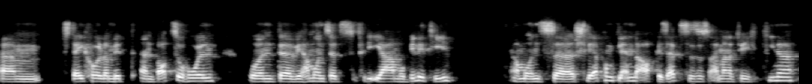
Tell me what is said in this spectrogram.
ähm, Stakeholder mit an Bord zu holen. Und äh, wir haben uns jetzt für die IAA Mobility haben uns äh, Schwerpunktländer auch gesetzt. Das ist einmal natürlich China,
